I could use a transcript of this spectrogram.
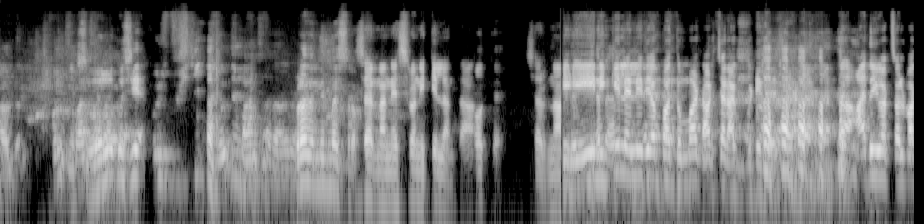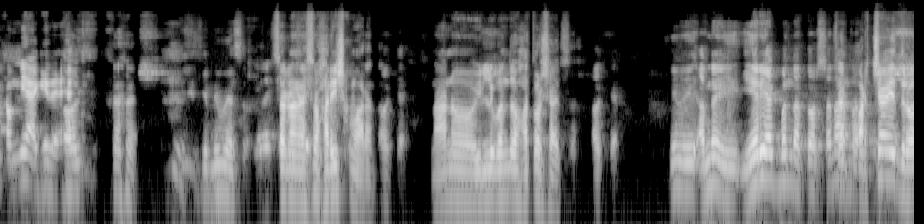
ಹೌದು. ಖುಷಿ. ಬ್ರದರ್ ನಿಮ್ಮ ಹೆಸರು? ಸರ್ ನನ್ನ ಹೆಸರು ನಿಖಿಲ್ ಅಂತ. ಓಕೆ ಸರ್ ಈ ನಿಖಿಲ್ ಎಲ್ಲಿದೆಯಪ್ಪ ತುಂಬಾ ಟಾರ್ಚರ್ ಆಗ್ಬಿಟ್ಟಿದೆ. ಅದು ಇವಾಗ ಸ್ವಲ್ಪ ಕಮ್ಮಿ ಆಗಿದೆ. ನಿಮ್ಮ ಹೆಸರು? ಸರ್ ನನ್ನ ಹೆಸರು ಹರೀಶ್ ಕುಮಾರ್ ಅಂತ. ಓಕೆ ನಾನು ಇಲ್ಲಿ ಬಂದು ಹತ್ತು ವರ್ಷ ಆಯ್ತು ಸರ್. ಓಕೆ ನೀವು ಅಂದ್ರೆ ಏರಿಯಾಗ್ ಬಂದ್ ಹತ್ತು ವರ್ಷ ಸರ್ ಪರಿಚಯ ಇದ್ರು.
